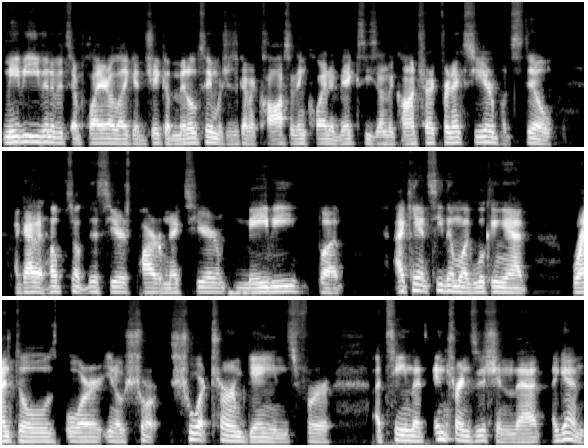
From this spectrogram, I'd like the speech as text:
maybe even if it's a player like a Jacob Middleton, which is going to cost, I think, quite a bit because he's under contract for next year, but still a guy that helps out this year is part of next year, maybe. But I can't see them like looking at rentals or, you know, short short term gains for a team that's in transition that again,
